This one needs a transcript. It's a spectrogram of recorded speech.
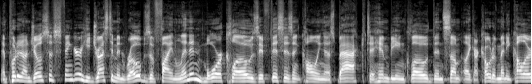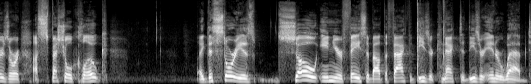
And put it on Joseph's finger. He dressed him in robes of fine linen, more clothes, if this isn't calling us back to him being clothed in some, like a coat of many colors or a special cloak. Like this story is so in your face about the fact that these are connected, these are interwebbed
